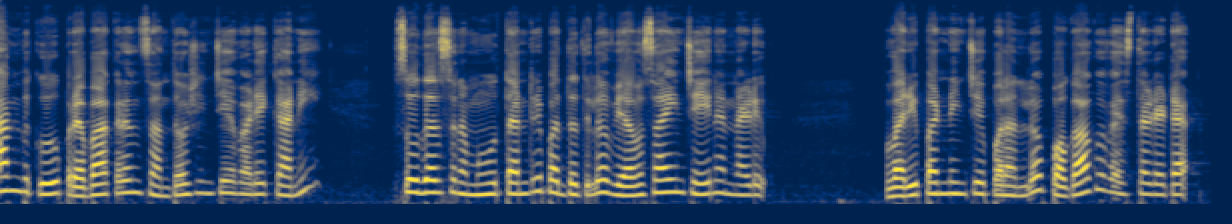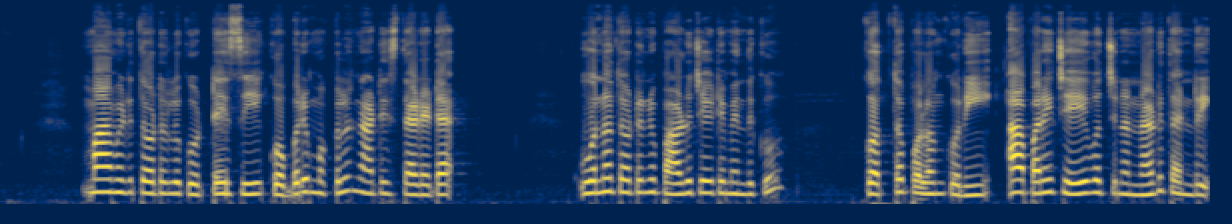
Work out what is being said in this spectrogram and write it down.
అందుకు ప్రభాకరన్ సంతోషించేవాడే కానీ సుదర్శనము తండ్రి పద్ధతిలో వ్యవసాయం చేయనన్నాడు. వరి పండించే పొలంలో పొగాకు వేస్తాడట. మామిడి తోటలు కొట్టేసి కొబ్బరి మొక్కలు నాటిస్తాడట. ఉన్న తోటను పాడు చేయటం ఎందుకు కొత్త పొలం కొని ఆ పని చేయవచ్చునన్నాడు తండ్రి.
